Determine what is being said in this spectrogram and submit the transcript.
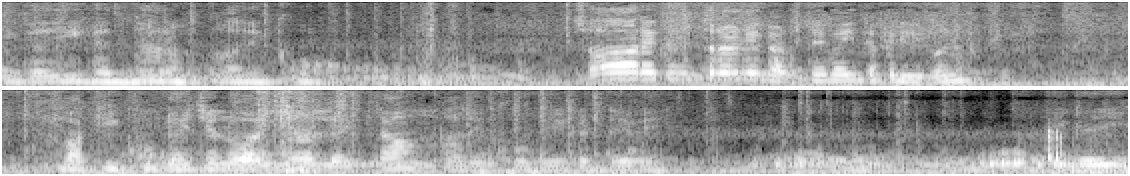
ਠੀਕ ਹੈ ਜੀ, ਇੱਧਰ ਆ ਦੇਖੋ। ਸਾਰੇ ਕਬੂਤਰਾਂ ਨੇ ਕੱਢਤੇ ਬਈ, ਤਕਰੀਬਨ। ਬਾਕੀ ਖੁੱਡੇ ਚ ਲਵਾਈਆਂ ਲਾਈਟਾਂ ਆ ਦੇਖੋ ਵੀ ਕੱਢੇ ਵੇ। ਠੀਕ ਹੈ ਜੀ।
